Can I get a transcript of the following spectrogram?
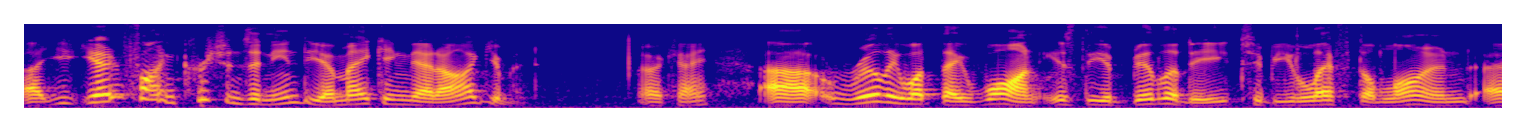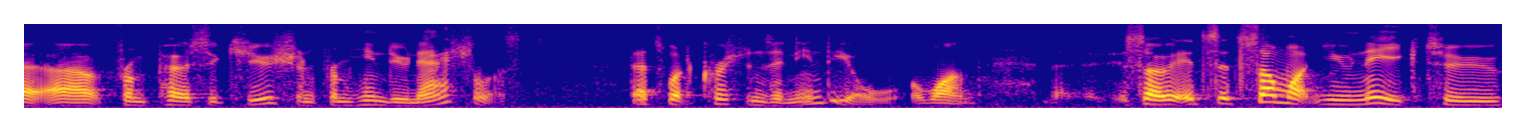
Uh, you, you don't find Christians in India making that argument. Okay? Uh, really, what they want is the ability to be left alone uh, uh, from persecution from Hindu nationalists. That's what Christians in India want. So it's, it's somewhat unique to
